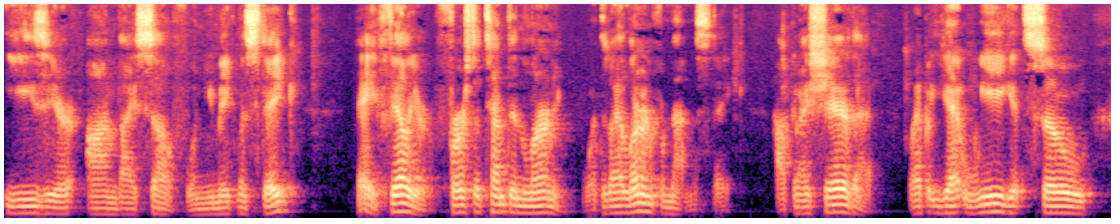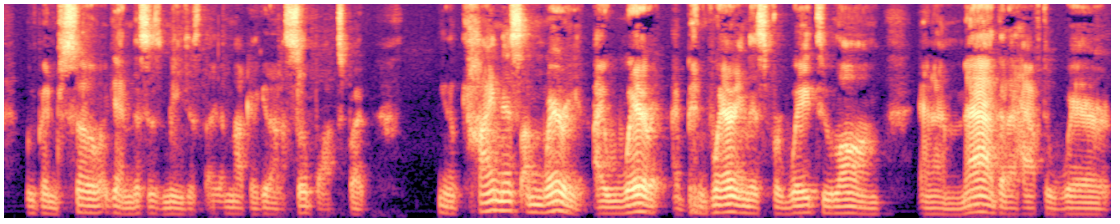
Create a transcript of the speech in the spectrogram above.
easier on thyself. When you make mistake, hey, failure, first attempt in learning. What did I learn from that mistake? How can I share that? Right? But yet we get so we've been so again, this is me just I'm not gonna get on a soapbox, but you know, kindness, I'm wearing it. I wear it. I've been wearing this for way too long. And I'm mad that I have to wear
